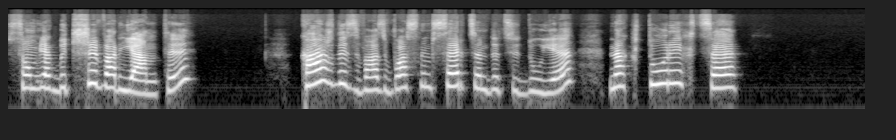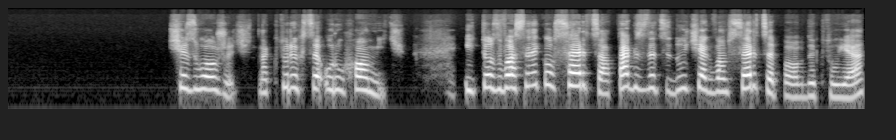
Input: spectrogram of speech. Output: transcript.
są jakby 3 warianty. Każdy z was własnym sercem decyduje, na który chce się złożyć, na który chce uruchomić. I to z własnego serca tak zdecydujcie, jak wam serce podyktuje,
